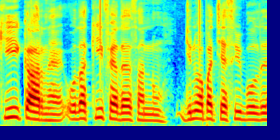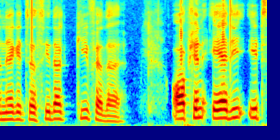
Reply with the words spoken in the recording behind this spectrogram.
ਕੀ ਕਾਰਨ ਹੈ? ਉਹਦਾ ਕੀ ਫਾਇਦਾ ਹੈ ਸਾਨੂੰ? ਜਿਹਨੂੰ ਆਪਾਂ ਚੈਸੀ ਵੀ ਬੋਲ ਦਿੰਦੇ ਹਾਂ ਕਿ ਚੈਸੀ ਦਾ ਕੀ ਫਾਇਦਾ ਹੈ? ਆਪਸ਼ਨ ਏ ਹੈ ਜੀ its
